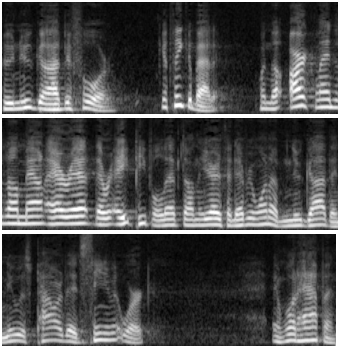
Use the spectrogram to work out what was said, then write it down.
who knew God before. You think about it. When the ark landed on Mount Ararat, there were eight people left on the earth, and every one of them knew God. They knew his power. They had seen him at work. And what happened?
